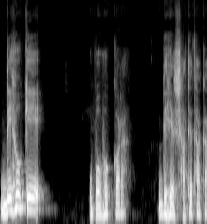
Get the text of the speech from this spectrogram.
দেহকে উপভোগ করা, দেহের সাথে থাকা।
